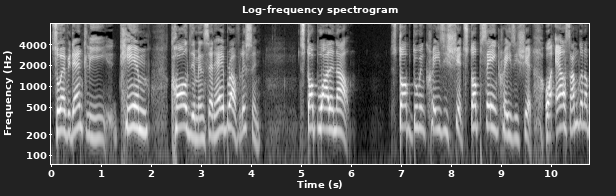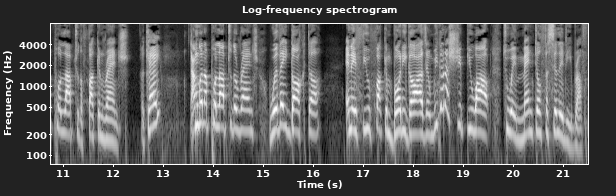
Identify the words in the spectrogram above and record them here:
So evidently, Kim called him and said, hey, bruv, listen, Stop wilding out. Stop doing crazy shit. Stop saying crazy shit. Or else I'm gonna pull up to the fucking ranch. Okay? I'm gonna pull up to the ranch with a doctor and a few fucking bodyguards and we're gonna ship you out to a mental facility, bruv.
